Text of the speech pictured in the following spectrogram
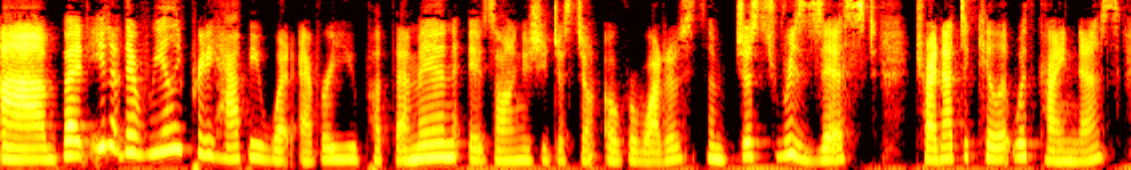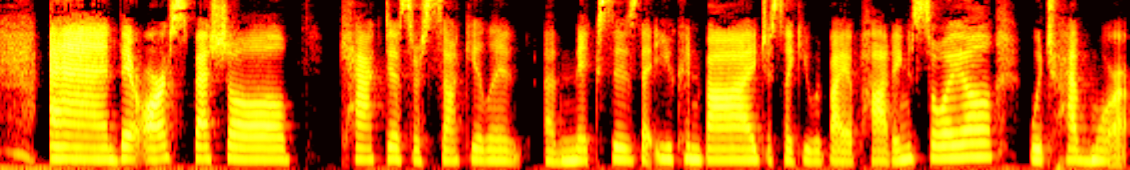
Um, but, you know, they're really pretty happy whatever you put them in, as long as you just don't overwater them. Just resist. Try not to kill it with kindness. And there are special cactus or succulent uh, mixes that you can buy, just like you would buy a potting soil, which have more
